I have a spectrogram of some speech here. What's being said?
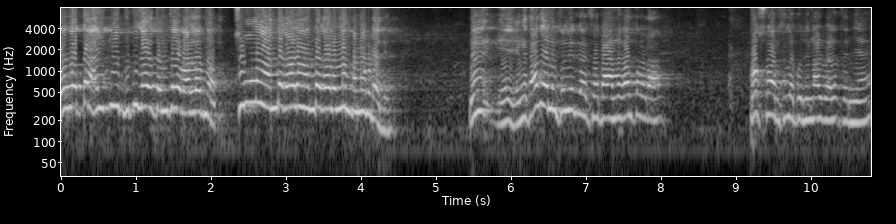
ஒவ்வொருத்தரும் ஐக்கிய புத்திசாலித்தனத்தில் வளரணும். சும்மா அந்த காலம் அந்த காலம்லாம் பண்ணக்கூடாது. ஏன், எங்க தாத்தா எனக்கு சொல்லியிருக்காரு சார் நான் அந்த காலத்துலடா போஸ்ட் ஆஃபீஸில் கொஞ்ச நாள் வேலை செஞ்சேன்.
